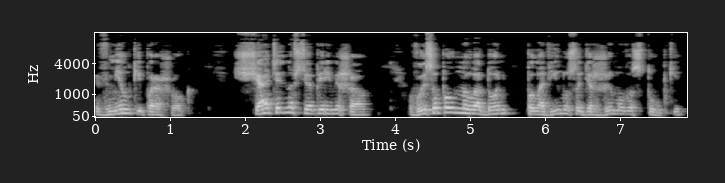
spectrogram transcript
в мелкий порошок, тщательно все перемешал, высыпал на ладонь половину содержимого ступки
